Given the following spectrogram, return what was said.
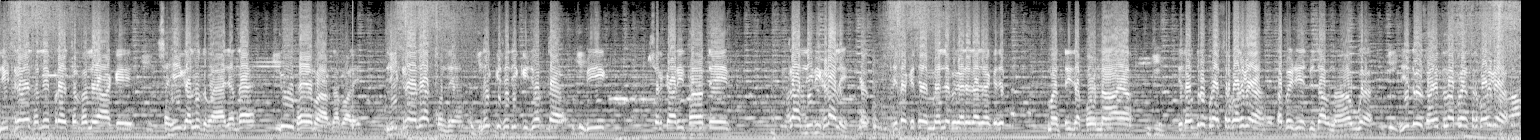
ਲੀਡਰਾਂ ਦੇ ਥੱਲੇ ਪ੍ਰੈਸ਼ਰ ਥੱਲੇ ਆ ਕੇ ਸਹੀ ਗੱਲ ਨੂੰ ਦਬਾਇਆ ਜਾਂਦਾ ਝੂਠ ਹੈ ਮਾਰਦਾ ਵਾਲੇ। ਲੀਡਰਾਂ ਦੇ ਹੱਥ ਹੁੰਦੇ ਆ। ਨਹੀਂ ਕਿਸੇ ਦੀ ਕੀ ਜ਼ਰੂਰਤ ਆ। ਵੀ ਸਰਕਾਰੀ ਥਾਂ ਤੇ ਟਰਾਲੀ ਵੀ ਖੜਾ ਲੇ। ਜੇ। ਤਾਂ ਕਿਸੇ ਐਮਐਲਏ ਵਗੈਰੇ ਦਾ ਜਾਂ ਕਿਸੇ ਮੰਤਰੀ ਦਾ ਫੋਨ ਨਾ ਆਇਆ। ਜੀ। ਜਦੋਂ ਉਧਰੋਂ ਪ੍ਰੈਸ਼ਰ ਵੱਧ ਗਿਆ ਤਾਂ ਫਿਰ ਡੀਐਸਪੀ ਸਾਹਿਬ ਨਾ ਆਊਗਾ। ਜੀ। ਜਦੋਂ ਸੰਗਤ ਦਾ ਪ੍ਰੈਸ਼ਰ ਵੱਧ ਗਿਆ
